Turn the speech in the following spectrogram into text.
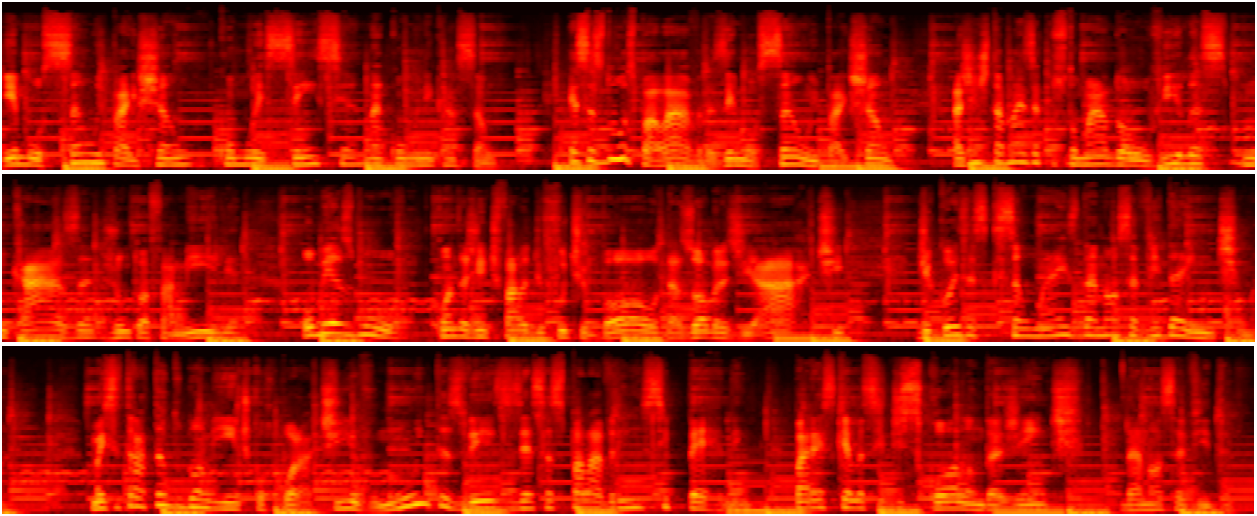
emoção e paixão como essência na comunicação. Essas duas palavras, emoção e paixão, a gente está mais acostumado a ouvi-las em casa, junto à família, ou mesmo quando a gente fala de futebol, das obras de arte, de coisas que são mais da nossa vida íntima. Mas se tratando do ambiente corporativo, muitas vezes essas palavrinhas se perdem. Parece que elas se descolam da gente, da nossa vida.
